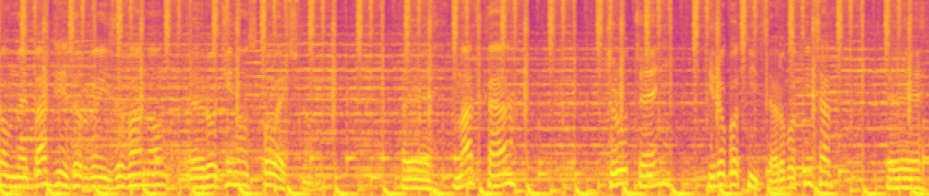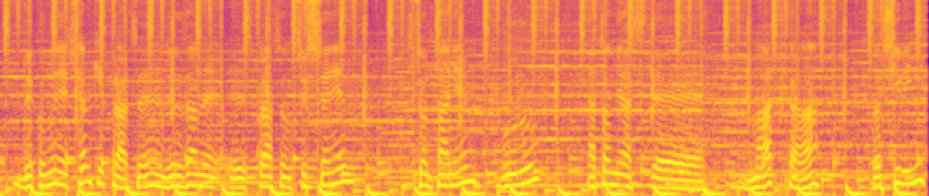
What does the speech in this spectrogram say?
są najbardziej zorganizowaną e, rodziną społeczną. E, Matka, truteń i robotnica. Robotnica e, wykonuje wszelkie prace związane z pracą czyszczeniem, sprzątaniem bólu, natomiast matka właściwie nic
